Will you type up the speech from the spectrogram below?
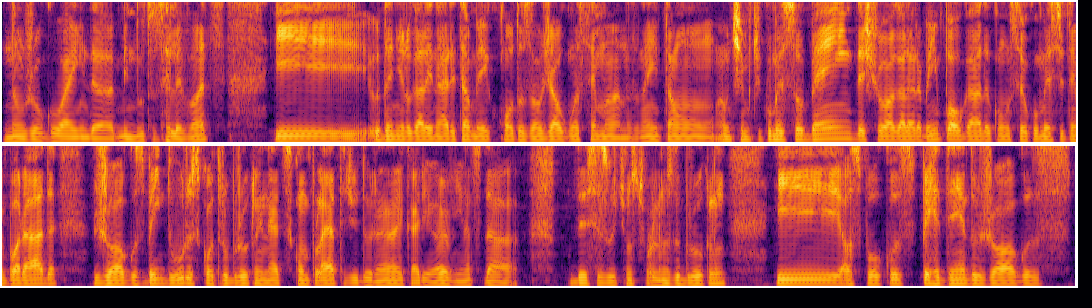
não jogou ainda minutos relevantes. E o Danilo Gallinari também com contusão há algumas semanas, né? Então é um time que começou bem, deixou a galera bem empolgada com o seu começo de temporada, jogos bem duros contra o Brooklyn Nets completo, de Duran e Kyrie Irving, antes da, desses últimos problemas do Brooklyn, e aos poucos perdendo jogos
